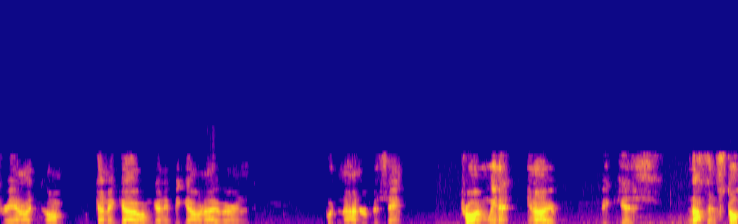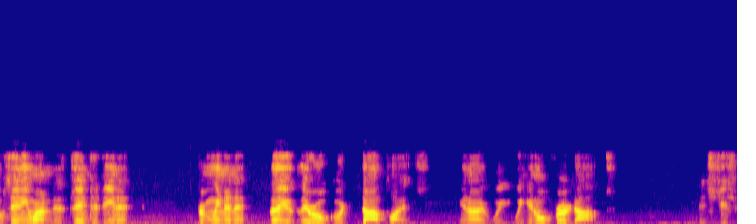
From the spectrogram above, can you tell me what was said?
round. I, I'm going to go, I'm going to be going over and putting 100% try and win it, you know, because nothing stops anyone that's entered in it from winning it. They, they're all good dart players. You know, we, we can all throw darts. It's just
